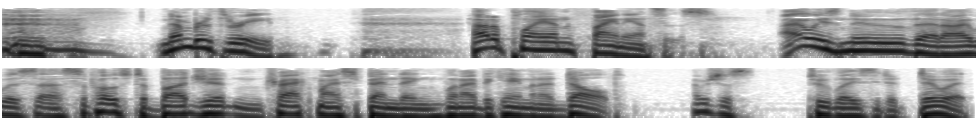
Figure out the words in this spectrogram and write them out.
Number three, how to plan finances. I always knew that I was uh, supposed to budget and track my spending when I became an adult. I was just too lazy to do it.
